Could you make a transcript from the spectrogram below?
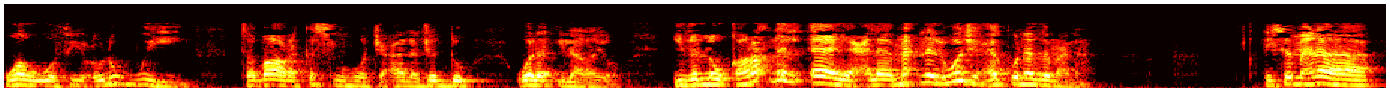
وهو في علوه تبارك اسمه وتعالى جده ولا إلى غيره. إذا لو قرأنا الآية على معنى الوجه هيكون هذا معناه ليس معناها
